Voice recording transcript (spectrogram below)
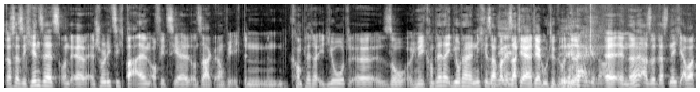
dass er sich hinsetzt und er entschuldigt sich bei allen offiziell und sagt irgendwie, ich bin ein kompletter Idiot, äh, so, nee, kompletter Idiot hat er nicht gesagt, weil er sagt ja, er hat ja gute Gründe. Ja, genau. äh, ne? Also das nicht, aber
